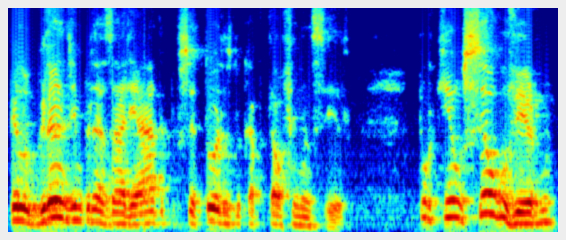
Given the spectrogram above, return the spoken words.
pelo grande empresariado, por setores do capital financeiro? Porque o seu governo,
